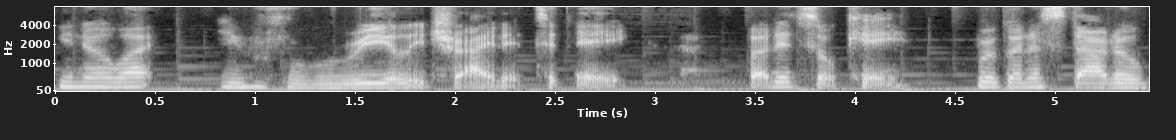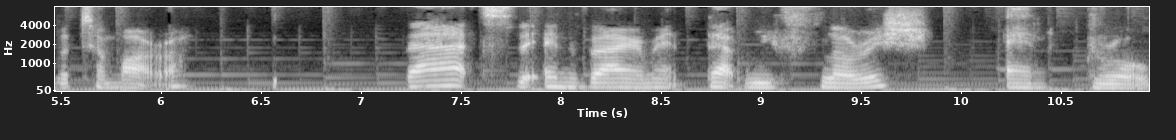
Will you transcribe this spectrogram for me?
you know what, you've really tried it today, but it's okay. We're going to start over tomorrow. That's the environment that we flourish and grow.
